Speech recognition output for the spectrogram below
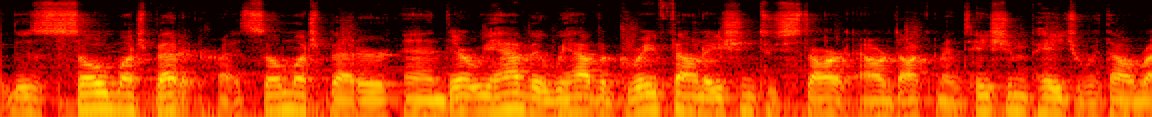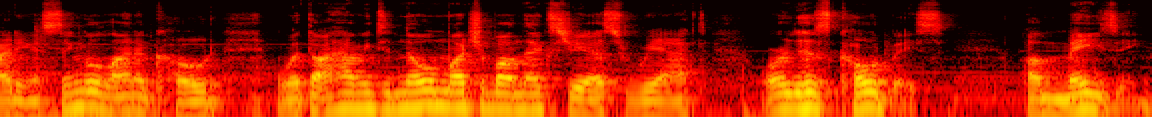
this is so much better, right? So much better. And there we have it. We have a great foundation to start our documentation page without writing a single line of code, without having to know much about Next.js, React, or this code base. Amazing.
